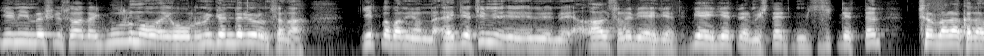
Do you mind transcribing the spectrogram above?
20-25 gün sonra da buldum o oğlunu gönderiyorum sana. Git babanın yanına. Ehliyetin mi? Al sana bir ehliyet. Bir ehliyet vermişler. Bisikletten tırlara kadar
